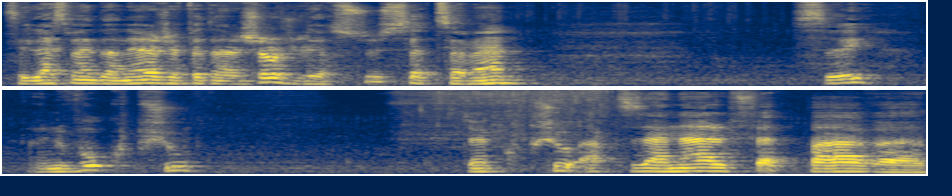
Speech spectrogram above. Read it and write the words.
c'est la semaine dernière, j'ai fait un achat, je l'ai reçu cette semaine. C'est un nouveau coupe-chou. C'est un coupe-chou artisanal fait par euh,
